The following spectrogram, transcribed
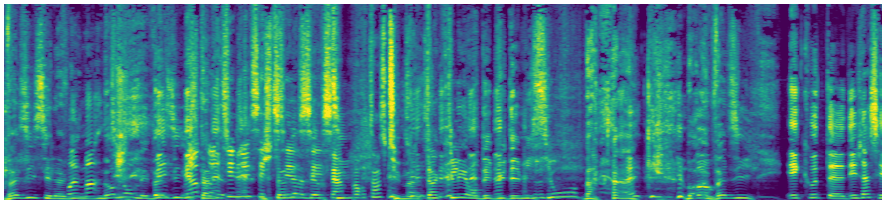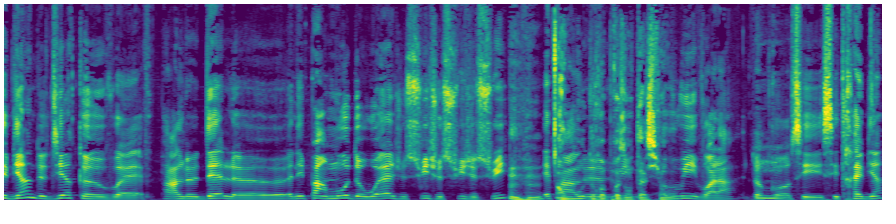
Vas-y, c'est la vie. Vraiment. Non, non, mais vas-y. Mais je on continue, c'est- je t'avais c'est- c'est- averti. c'est important ce que Tu tu m'as taclé en début d'émission. Bah, bon, bon. vas-y. Écoute, euh, déjà, c'est bien de dire que, ouais, parle d'elle, euh, elle n'est pas un mot de ouais, je suis, je suis, je suis. Mhm. Et Un mot de représentation. Oui, oui, voilà. Donc, euh, c'est c'est très bien.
